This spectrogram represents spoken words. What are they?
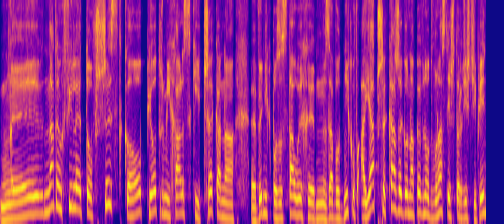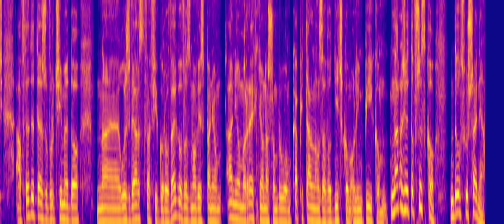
Yy, Na tę chwilę to wszystko. Piotr Michalski czeka na wynik pozostałych ym, zawodników, a ja przekażę go na pewno o 12.45, a wtedy też wrócimy do e, łyżwiarstwa figurowego w rozmowie z panią Anią Rechnią, naszą byłą kapitalną zawodniczką, olimpijką. Na razie to wszystko. Do usłyszenia.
